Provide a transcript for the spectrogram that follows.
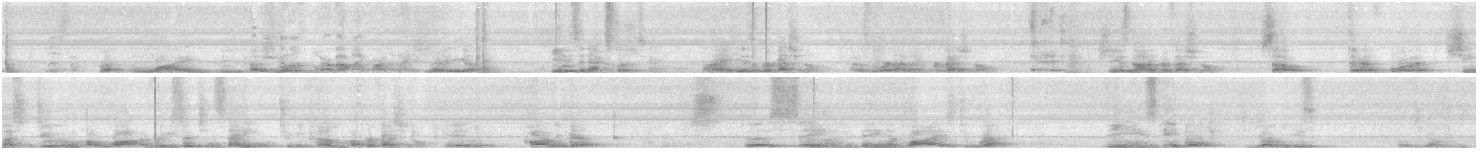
Listen. Right, and why? Because He knows more about my car than I do. there you go. He is an expert. All right, he is a professional. That's the word I like, professional. She is not a professional. So, therefore, she must do a lot of research and studying to become a professional in car repair. The same thing applies to breath. These people, yogis, oh, those yogis,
